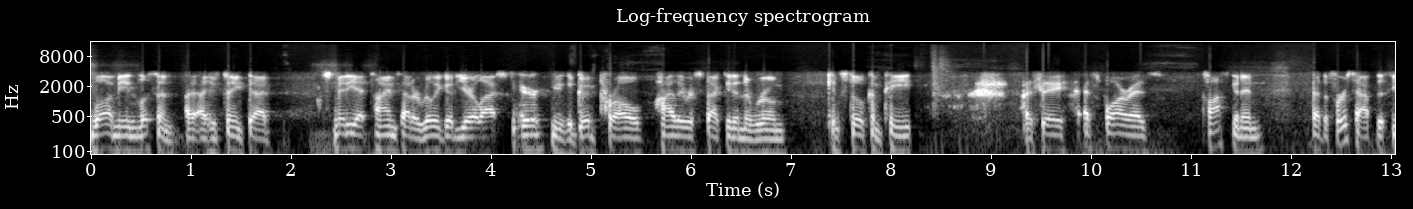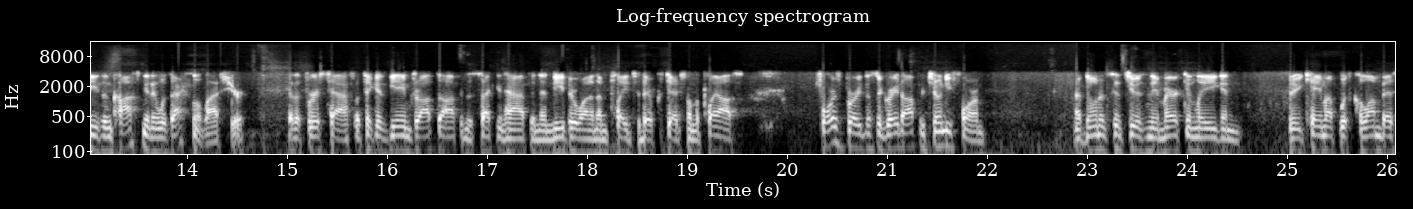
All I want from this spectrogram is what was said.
Well, I mean, listen, I, I think that Smitty at times had a really good year last year. He's a good pro, highly respected in the room, can still compete. I say, as far as Koskinen, at the first half of the season, Koskinen was excellent last year. At the first half, I think his game dropped off in the second half, and then neither one of them played to their potential in the playoffs. Forsberg, this is a great opportunity for him. I've known him since he was in the American League, and he came up with Columbus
